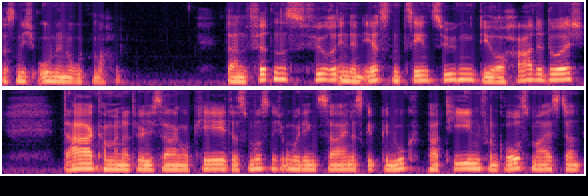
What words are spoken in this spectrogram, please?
das nicht ohne Not machen. Dann viertens, führe in den ersten zehn Zügen die Rochade durch. Da kann man natürlich sagen, okay, das muss nicht unbedingt sein. Es gibt genug Partien von Großmeistern,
